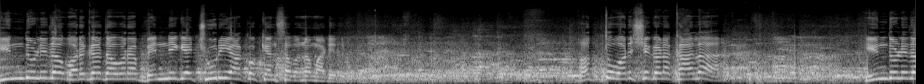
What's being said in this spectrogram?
ಹಿಂದುಳಿದ ವರ್ಗದವರ ಬೆನ್ನಿಗೆ ಚೂರಿ ಹಾಕೋ ಕೆಲಸವನ್ನು ಮಾಡಿದರು. ಹತ್ತು ವರ್ಷಗಳ ಕಾಲ ಹಿಂದುಳಿದ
